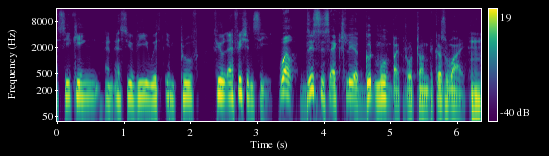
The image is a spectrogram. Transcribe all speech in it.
seeking an SUV with improved fuel efficiency. Well, this is actually a good move by Proton because why? Hmm.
